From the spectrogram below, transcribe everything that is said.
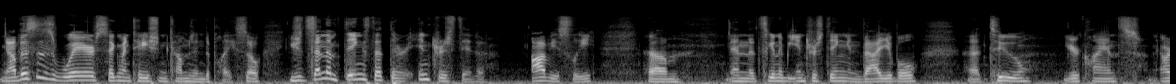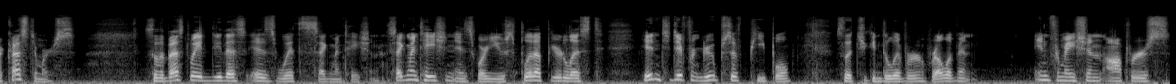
Now, this is where segmentation comes into play. So, you should send them things that they're interested in, obviously, um, and that's going to be interesting and valuable uh, to your clients or customers. So the best way to do this is with segmentation. Segmentation is where you split up your list into different groups of people so that you can deliver relevant information, offers,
